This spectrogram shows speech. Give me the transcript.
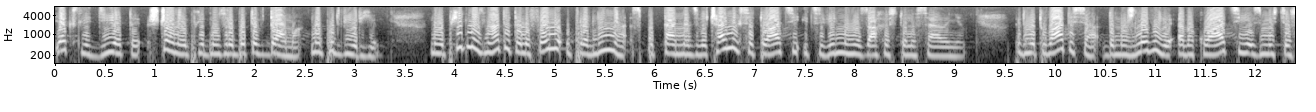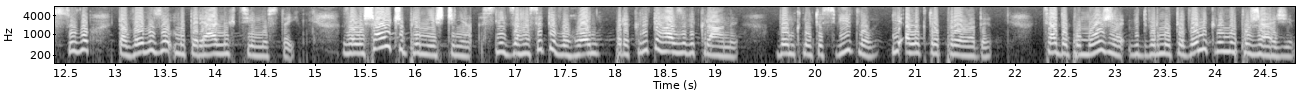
як слід діяти, що необхідно зробити вдома, на подвір'ї. Необхідно знати телефони управління з питань надзвичайних ситуацій і цивільного захисту населення, підготуватися до можливої евакуації з місця зсуву та вивозу матеріальних цінностей. Залишаючи приміщення, слід загасити вогонь, перекрити газові крани, вимкнути світло і електроприлади. Це допоможе відвернути виникнення пожежі,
